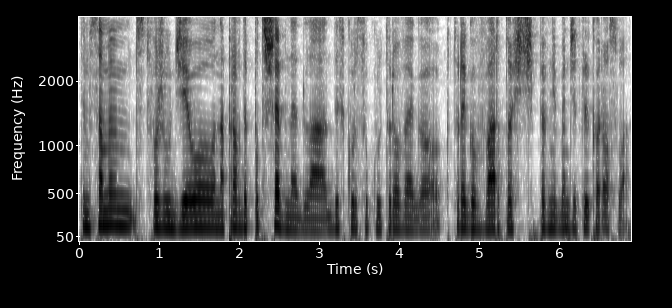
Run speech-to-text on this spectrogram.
Tym samym stworzył dzieło naprawdę potrzebne dla dyskursu kulturowego, którego wartość pewnie będzie tylko rosła.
